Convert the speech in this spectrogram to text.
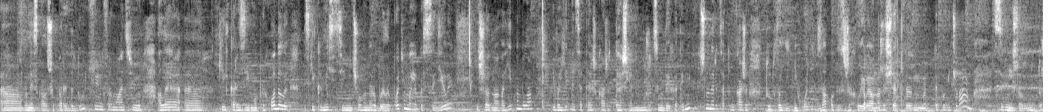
Е, Вони сказали, що передадуть цю інформацію, але е, кілька разів ми приходили і кілька місяців нічого не робили. Потім ми якось сиділи, і ще одна вагітна була, і вагітниця теж каже, теж я не можу цим дихати. І ми підійшли на рецепт, він каже, тут вагітні ходять, запах жахливий. Вона ж ще е, ми типу відчуваємо сильніше. Ну тож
